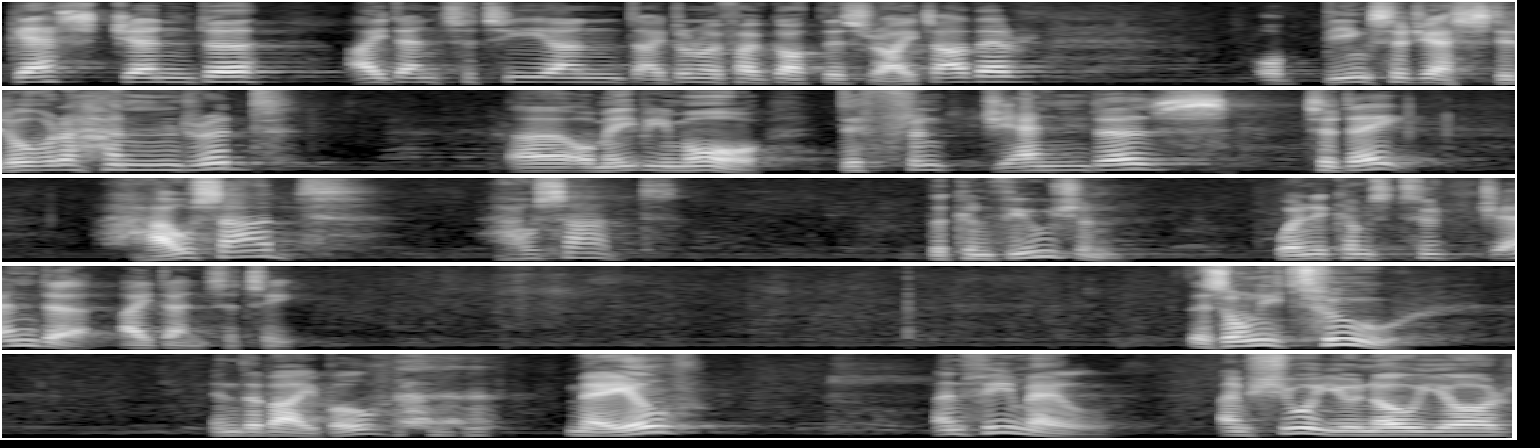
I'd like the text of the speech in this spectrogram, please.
guess, gender identity, and I don't know if I've got this right. Are there, or being suggested, over a hundred, uh, or maybe more, different genders today? How sad! How sad the confusion when it comes to gender identity. There's only two in the Bible male and female. I'm sure you know your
